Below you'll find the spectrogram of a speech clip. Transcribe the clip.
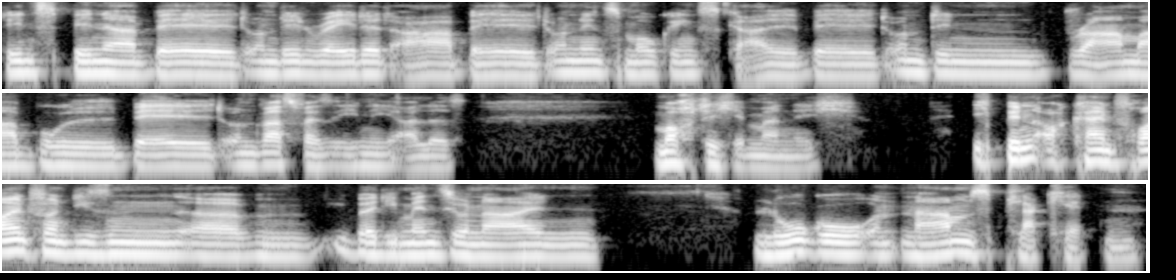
Den Spinner Belt und den Rated R Belt und den Smoking Skull Belt und den Brahma Bull Belt und was weiß ich nicht alles. Mochte ich immer nicht. Ich bin auch kein Freund von diesen ähm, überdimensionalen Logo- und Namensplaketten.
